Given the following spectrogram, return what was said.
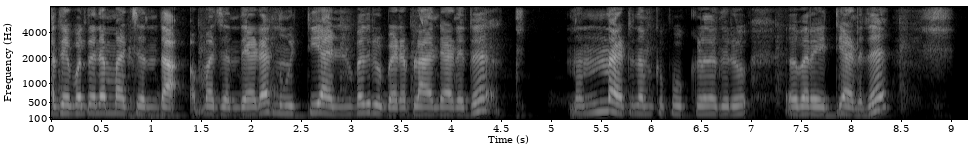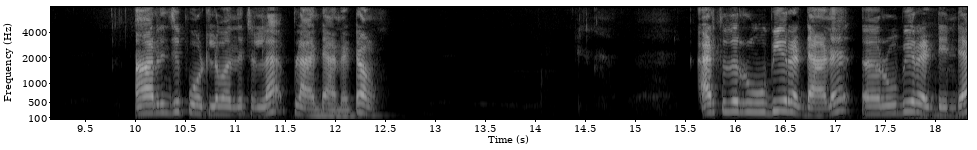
അതേപോലെ തന്നെ മജന്ത മജന്തയുടെ നൂറ്റി അൻപത് രൂപയുടെ പ്ലാന്റാണിത് നന്നായിട്ട് നമുക്ക് പൂക്കൾ തന്നൊരു വെറൈറ്റിയാണിത് ആറിഞ്ച് പോട്ടിൽ വന്നിട്ടുള്ള പ്ലാന്റ് ആണ് കേട്ടോ അടുത്തത് റൂബി റെഡ് ആണ്. റൂബി റെഡിന്റെ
